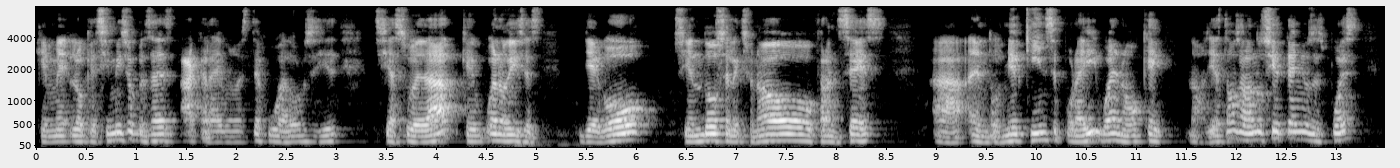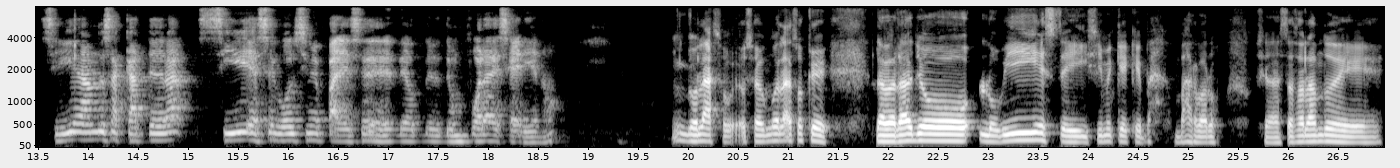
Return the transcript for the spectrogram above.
que me, lo que sí me hizo pensar es, ah, caray, bueno, este jugador, si, si a su edad, que bueno, dices, llegó siendo seleccionado francés, en 2015 por ahí, bueno, ok, no, ya estamos hablando siete años después, sigue dando esa cátedra, sí, ese gol sí me parece de, un fuera de serie, ¿no? Un golazo, o sea, un golazo que la verdad yo lo vi este, y sí me quedé que bárbaro. O sea, estás hablando de,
